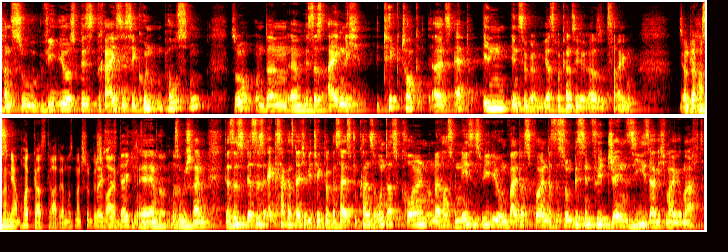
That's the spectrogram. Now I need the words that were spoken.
kannst du Videos bis 30 Sekunden posten. So, und dann ähm, ist das eigentlich TikTok als App in Instagram. Jasper kann es hier gerade so zeigen. So, ja, wir machen ja einen Podcast gerade, da muss man schon beschreiben. Ja, muss man beschreiben. Das ist, das ist exakt das gleiche wie TikTok. Das heißt, du kannst runterscrollen und dann hast du nächstes Video und weiter scrollen. Das ist so ein bisschen für Gen Z, sag ich mal, gemacht.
